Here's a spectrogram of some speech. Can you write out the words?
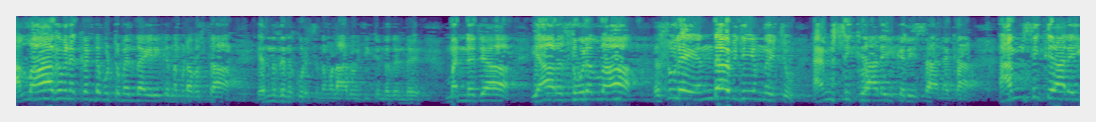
അള്ളാഹുവിനെ കണ്ടുമുട്ടും എന്തായിരിക്കും നമ്മുടെ അവസ്ഥ? എന്നതിനെ കുറിച്ച് നമ്മൾ ആലോചിക്കേണ്ടതുണ്ട്. മന്നജ യാ റസൂലല്ലാ റസൂലെ എന്താ വിജയം എന്ന് വെച്ചു അംസിക്ക് അലൈക്കലിസാനക്ക അംസിക്ക് അലൈ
